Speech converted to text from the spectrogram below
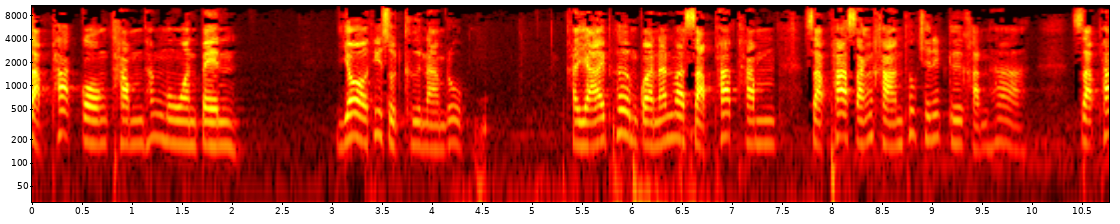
สัพพะกองธรรมทั้งมวลเป็นย่อที่สุดคือนามรูป ขยายเพิ่มกว่านั้นว่าสัพพะธรรม สัพพะสังขารทุกชนิดคือขันห้าสัพพะ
